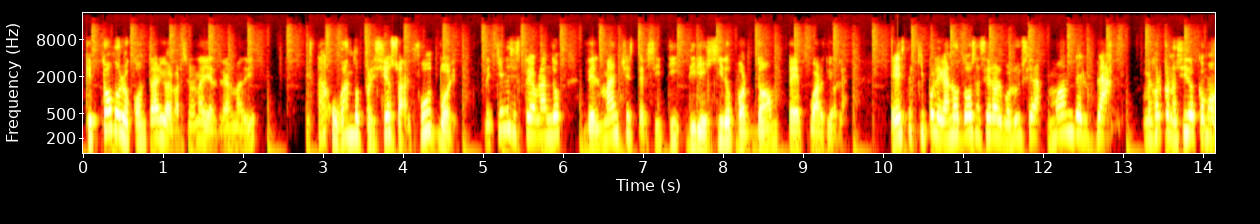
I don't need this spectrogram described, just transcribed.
que todo lo contrario al Barcelona y al Real Madrid está jugando precioso al fútbol. ¿De quiénes estoy hablando? Del Manchester City dirigido por Don Pep Guardiola. Este equipo le ganó 2 a 0 al Borussia Mönchengladbach, mejor conocido como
